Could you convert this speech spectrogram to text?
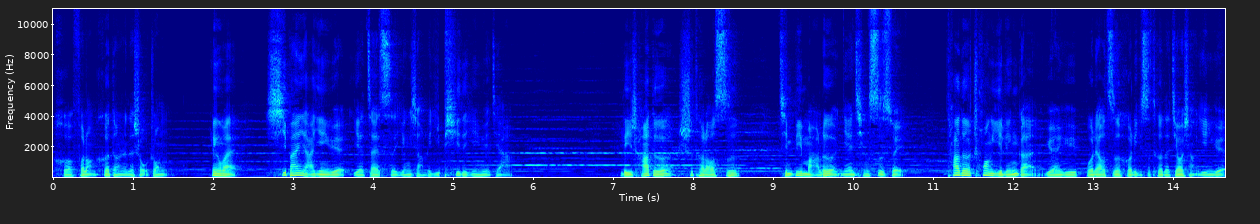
和弗朗克等人的手中。另外，西班牙音乐也在此影响了一批的音乐家。理查德·施特劳斯仅比马勒年轻四岁，他的创意灵感源于伯辽兹和李斯特的交响音乐。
